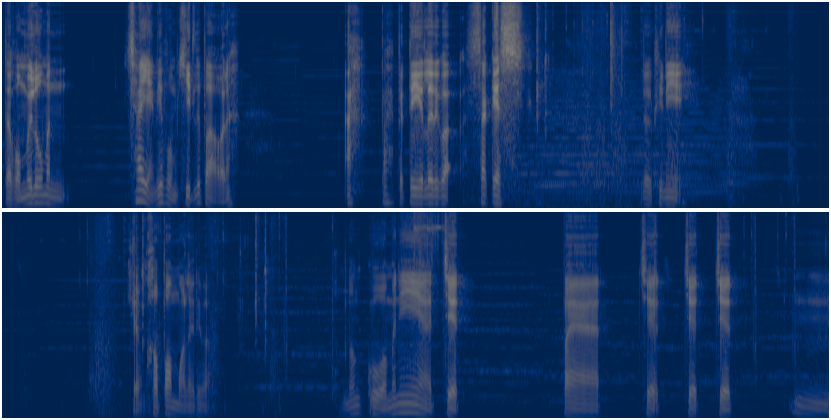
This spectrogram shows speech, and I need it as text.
แต่ผมไม่รู้มันใช่อย่างที่ผมคิดหรือเปล่านะ อะไปไปตีเลยดีกว่าซักเกสเลือกที่นี่เข็มเข้าป้อมหมดเลยดีกว่า ผมต้องกลัวไหมเนี่ยเจ็ดแปดเจ็ดเจ็ดเจ็ดอืม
